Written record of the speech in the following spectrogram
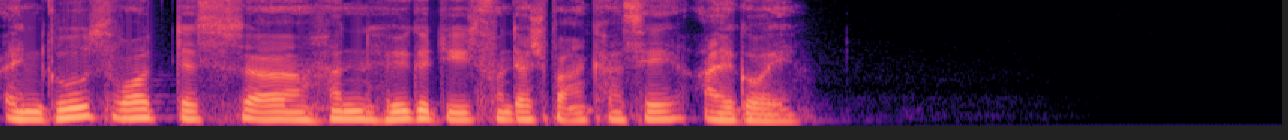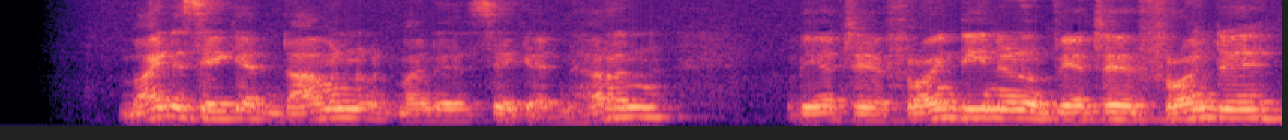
ein Grußwort des äh, Herrn Högedüs von der Sparkasse Allgäu. Meine sehr geehrten Damen und meine sehr geehrten Herren, werte Freundinnen und werte Freunde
